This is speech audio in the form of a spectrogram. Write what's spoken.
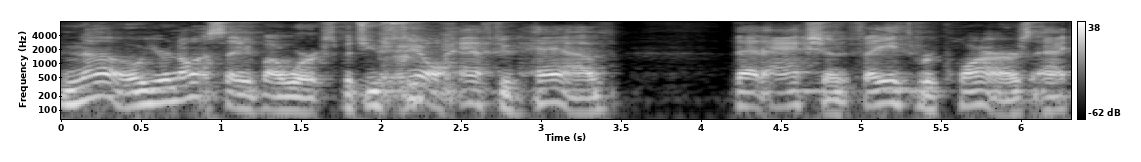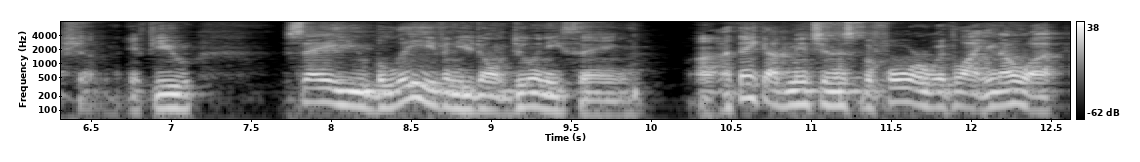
no, you're not saved by works, but you still have to have that action. Faith requires action. If you say you believe and you don't do anything, uh, I think I've mentioned this before with like Noah.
